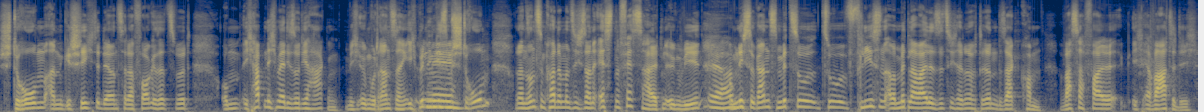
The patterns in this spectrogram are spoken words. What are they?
Strom an Geschichte, der uns da vorgesetzt wird. Um, ich habe nicht mehr die, so die Haken, mich irgendwo dran zu hängen. Ich bin in Nee. diesem Strom und ansonsten konnte man sich so an Ästen festhalten irgendwie, Ja. um nicht so ganz mit zu, zu fließen. Aber mittlerweile sitze ich da nur noch drin und sage, komm, Wasserfall, ich erwarte dich.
